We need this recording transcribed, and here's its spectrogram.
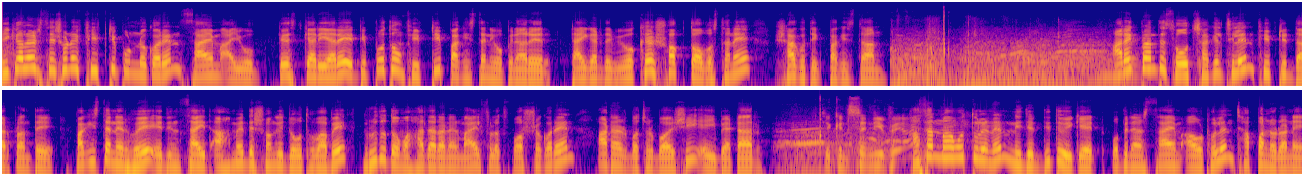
বিকালের সেশনে ফিফটি পূর্ণ করেন সায়েম আয়ুব টেস্ট ক্যারিয়ারে এটি প্রথম ফিফটি পাকিস্তানি ওপেনারের। টাইগারদের বিপক্ষে শক্ত অবস্থানে স্বাগতিক পাকিস্তান। আরেক প্রান্তে সৌদ শাকিল ছিলেন ফিফটির দ্বার প্রান্তে। পাকিস্তানের হয়ে এদিন সাইদ আহমেদের সঙ্গে যৌথভাবে দ্রুততম হাজার রানের মাইল ফলক স্পর্শ করেন আঠাশ বছর বয়সী এই ব্যাটার। হাসান মাহমুদ তুলে নেন নিজের দ্বিতীয় উইকেট। ওপেনার সাইম আউট হলেন ছাপ্পান্ন রানে।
